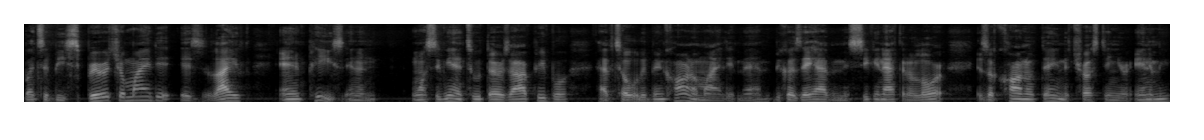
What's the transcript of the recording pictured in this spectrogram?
but to be spiritual minded is life and peace. And once again, two thirds of our people have totally been carnal minded, man, because they haven't been seeking after the Lord. It's a carnal thing to trust in your enemy.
